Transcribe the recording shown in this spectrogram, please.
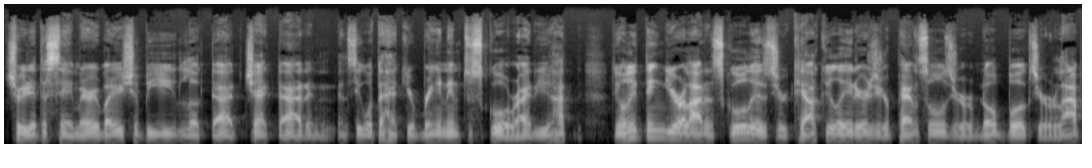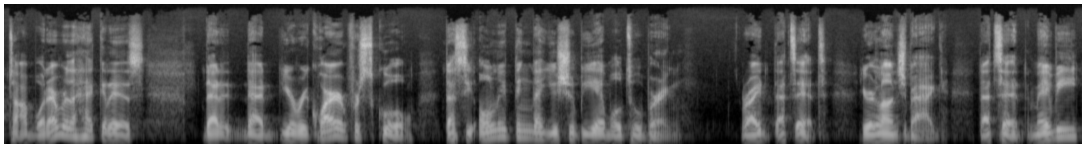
treated the same. Everybody should be looked at, checked at, and, and see what the heck you're bringing into school, right? You have the only thing you're allowed in school is your calculators, your pencils, your notebooks, your laptop, whatever the heck it is that that you're required for school. That's the only thing that you should be able to bring, right? That's it. Your lunch bag. That's it. Maybe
